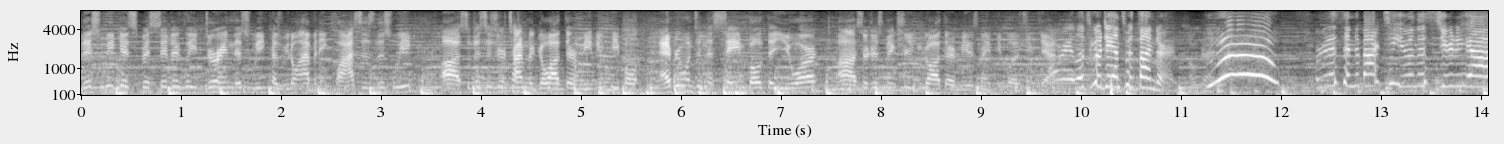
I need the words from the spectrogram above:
This week is specifically during this week because we don't have any classes this week. Uh, so this is your time to go out there and meet new people. Everyone's in the same boat that you are, uh, so just make sure you can go out there and meet as many people as you can. All right, let's go dance with Thunder. Woo! Studio.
